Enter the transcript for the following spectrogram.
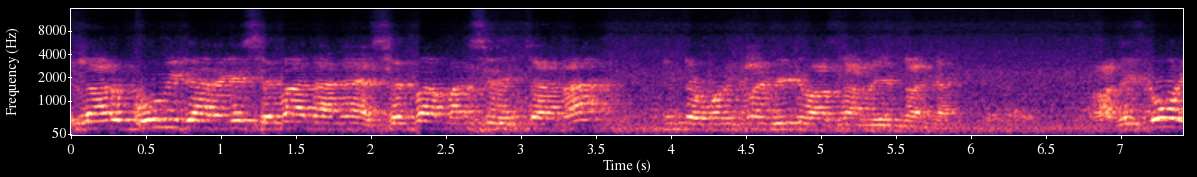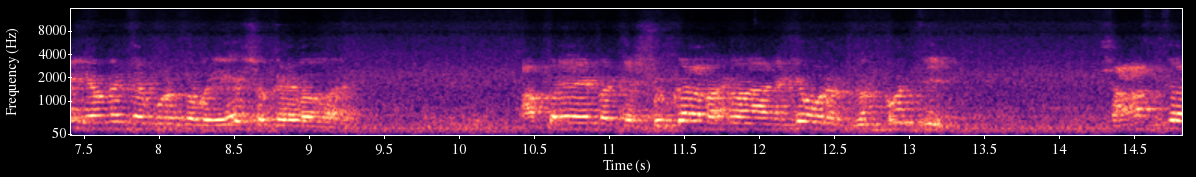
எல்லாரும் பூமிக்காரங்க செவ்வா தானே? செவ்வா மனசு வச்சானா இந்த உனக்கெல்லாம் வீடு வாசல் அமைந்தாங்க அதுக்கும் ஒரு யோகத்தை கொடுக்கக்கூடிய சுக்கர பகவான். அப்படியேப்பட்ட சுக்கர பகவானுக்கு ஒரு துர்புத்தி. சாஸ்திர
